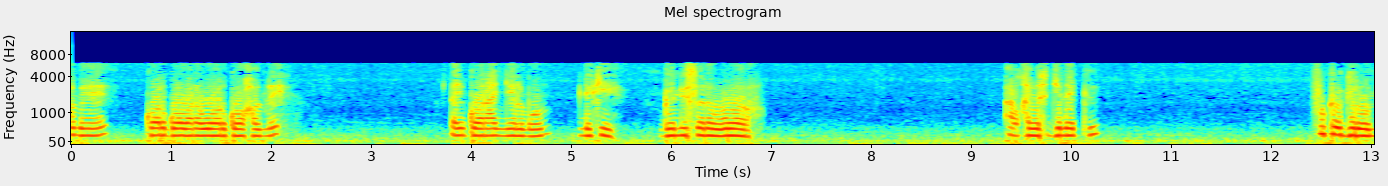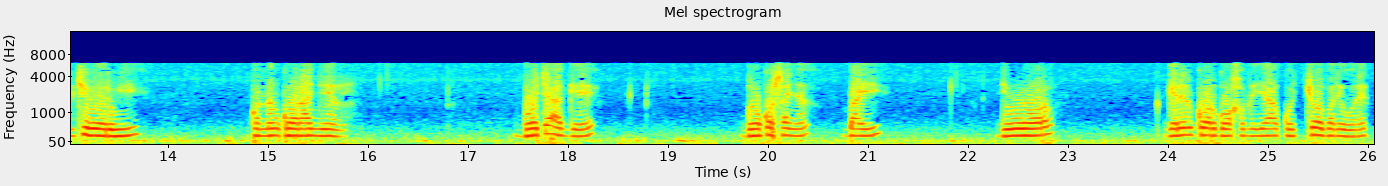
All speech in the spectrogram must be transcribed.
amee koor goo war a woor goo xam ne dañ ko ràññeel moom niki nga ni sara woor alxames ji nekk fukk ak juróom ci weer wi kon nang ko ràññeel boo ca àggee doo ko saña bàyyi di woor geneen koor goo xam ne yaa ko coobarewu rek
